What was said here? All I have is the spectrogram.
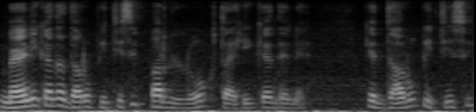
ਮੈਂ ਨਹੀਂ ਕਹਿੰਦਾ दारू ਪੀਤੀ ਸੀ ਪਰ ਲੋਕ ਤਾਂ ਇਹੀ ਕਹਿੰਦੇ ਨੇ ਕਿ दारू ਪੀਤੀ ਸੀ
